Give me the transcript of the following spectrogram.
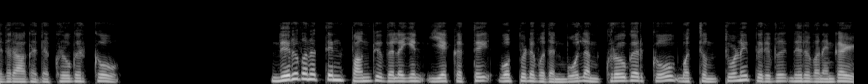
எதிராக த குரோகர்கோ நிறுவனத்தின் பங்கு விலையின் இயக்கத்தை ஒப்பிடுவதன் மூலம் குரோகர்கோ மற்றும் துணைப்பிரிவு நிறுவனங்கள்.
